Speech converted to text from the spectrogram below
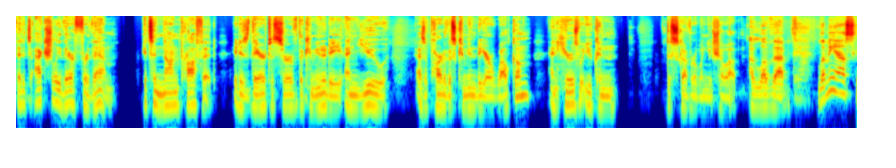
that it's actually there for them. It's a nonprofit. It is there to serve the community, and you, as a part of this community, are welcome. And here's what you can discover when you show up. I love that. Yeah. Let me ask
